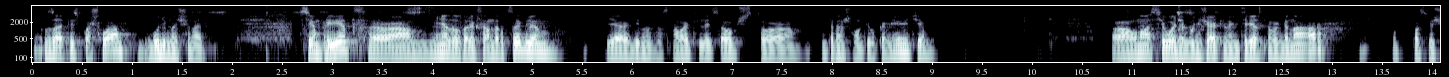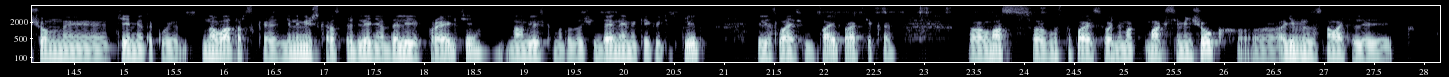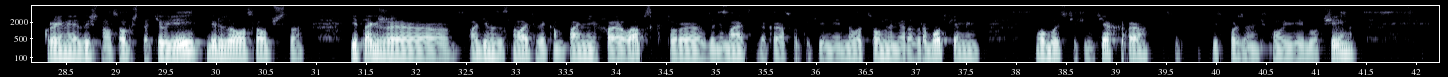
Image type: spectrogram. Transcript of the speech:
Запись пошла, будем начинать. Всем привет, а, меня зовут Александр Цеглин, я один из основателей сообщества International Deal Community. А, у нас сегодня замечательный интересный вебинар, посвященный теме такой новаторское динамическое распределение долей в проекте. На английском это звучит Dynamic Equity Split или Slicing Pie практика. А, у нас выступает сегодня Макс Семенчук, один из основателей украиноязычного сообщества TUA, бирюзового сообщества, и также один из основателей компании Firelabs, которая занимается как раз вот такими инновационными разработками в области финтеха, использованием технологии блокчейн.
